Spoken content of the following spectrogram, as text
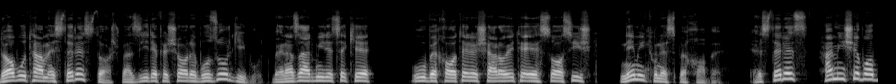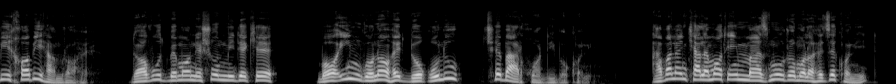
داوود هم استرس داشت و زیر فشار بزرگی بود. به نظر می‌رسه که او به خاطر شرایط احساسیش نمی‌تونست بخوابه. استرس همیشه با بیخوابی همراهه. داوود به ما نشون میده که با این گناه دوقلو چه برخوردی بکنیم. اولا کلمات این مزمور رو ملاحظه کنید.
